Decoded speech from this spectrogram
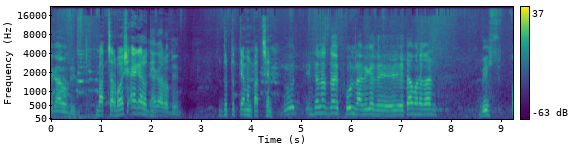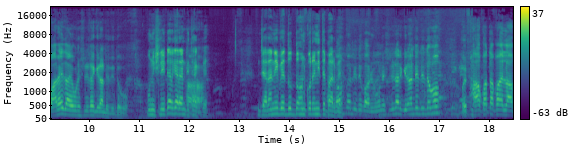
এগারো দিন। বাচ্চার বয়স এগারো দিন। এগারো দিন। দুধ টুধ কেমন পাচ্ছেন? দুধ ইনশাল্লাহ দয় ফুল নামে গেছে। এটা মনে করেন বিশ পারে যায় উনিশ লিটার গ্যারান্টি দিয়ে দেবো। উনিশ লিটার গ্যারান্টি হ্যাঁ। থাকবে? যারা নিবে দুধ দহন করে নিতে পারবে। নিতে পারবে। উনিশ লিটার গ্যারান্টি দিয়ে দেবো। ওই ফাও কথা কয় লাভ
